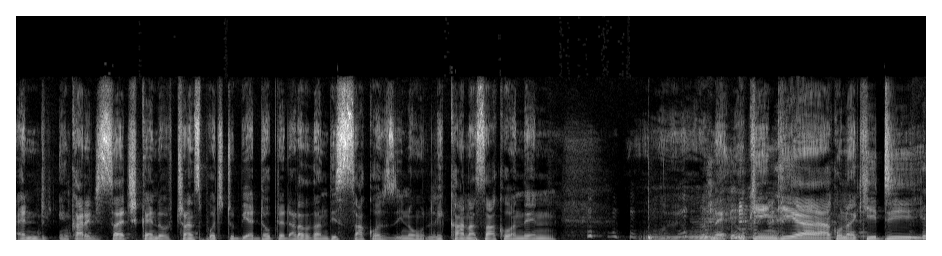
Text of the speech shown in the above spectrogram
and encourage such kind of transport to be adopted rather than these circles, you know, Likana circle, and then ukiingia hakuna kiti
